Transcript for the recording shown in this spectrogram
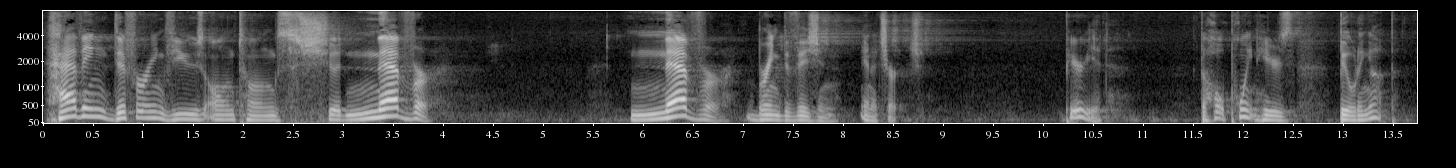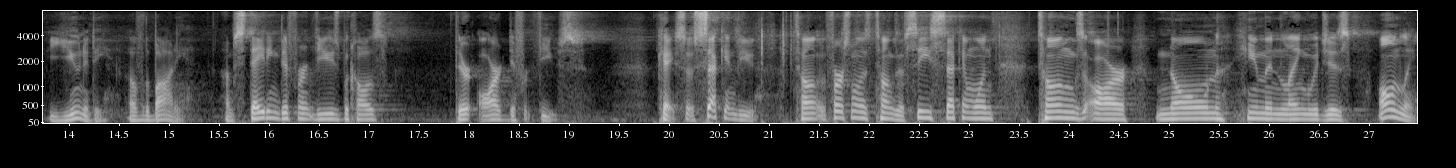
Having differing views on tongues should never never bring division in a church. Period. The whole point here is building up unity of the body. I'm stating different views because there are different views. Okay, so second view. Tongue, the first one is tongues of cease. Second one, tongues are known human languages only.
